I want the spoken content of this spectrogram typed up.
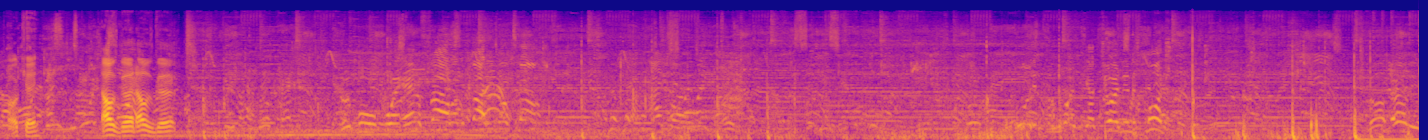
Okay. That was good. That was good. Good move, boy. And a foul on the body. No foul. Jordan in the corner. Go earlier,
